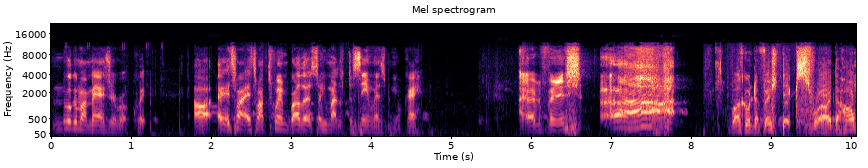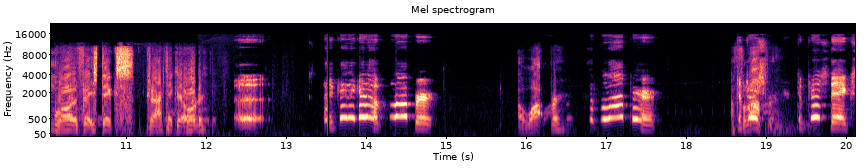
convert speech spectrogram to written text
Look at my manager real quick. Uh, it's my it's my twin brother, so he might look the same as me. Okay. I gotta finish. Ah! Welcome to Fish Sticks World, the home of all the fish sticks. Can I take your order? Uh, I gotta get a flopper. A Whopper? A flopper. A The flopper? fish, the fish sticks.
